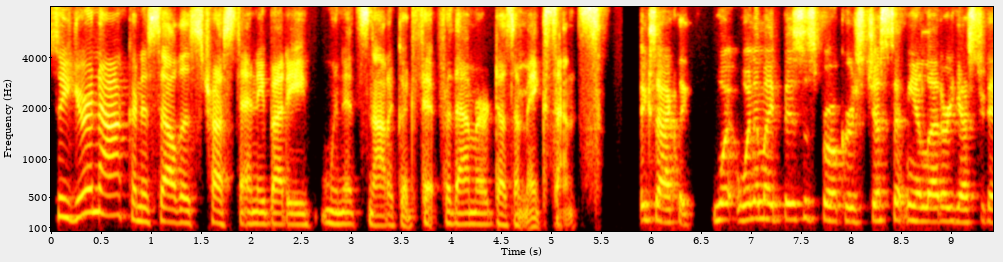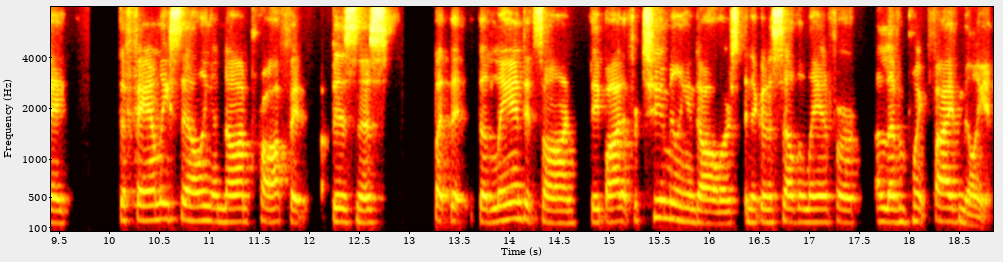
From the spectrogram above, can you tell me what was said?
So you're not going to sell this trust to anybody when it's not a good fit for them or doesn't make sense. Exactly. What one of my business brokers just sent me a letter yesterday. The family selling a nonprofit business, but the, the land it's on, they bought it for $2 million and they're going to sell the land for 11.5 million.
